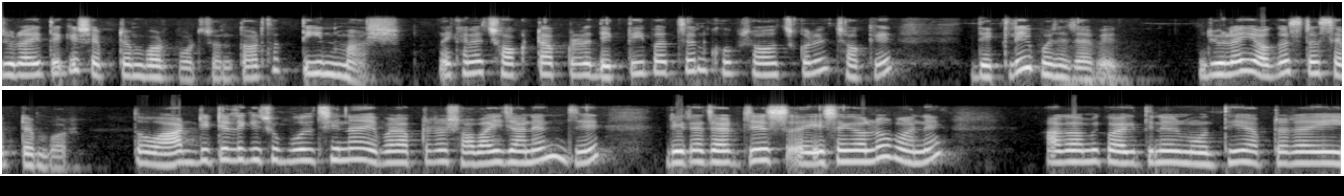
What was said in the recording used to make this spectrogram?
জুলাই থেকে সেপ্টেম্বর পর্যন্ত, অর্থাৎ তিন মাস। এখানে ছকটা আপনারা দেখতেই পাচ্ছেন, খুব সহজ করে ছকে দেখলেই বোঝা যাবে। জুলাই অগস্ট আর সেপ্টেম্বর। তো আর ডিটেলে কিছু বলছি না, এবার আপনারা সবাই জানেন যে ডেটা চার্জেস এসে গেল মানে আগামী কয়েকদিনের মধ্যেই আপনারা এই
